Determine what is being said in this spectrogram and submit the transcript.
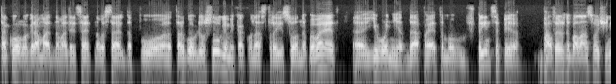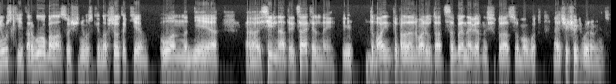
такого громадного отрицательного сальда по торговле услугами, как у нас традиционно бывает, его нет, да, поэтому, в принципе, платежный баланс очень узкий, торговый баланс очень узкий, но все-таки он не э, сильно отрицательный, и дополнительные продажи валюты от ЦБ, наверное, ситуацию могут э, чуть-чуть выровнять.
